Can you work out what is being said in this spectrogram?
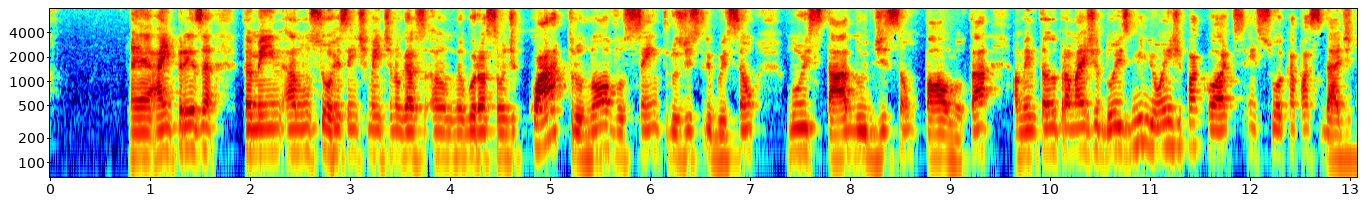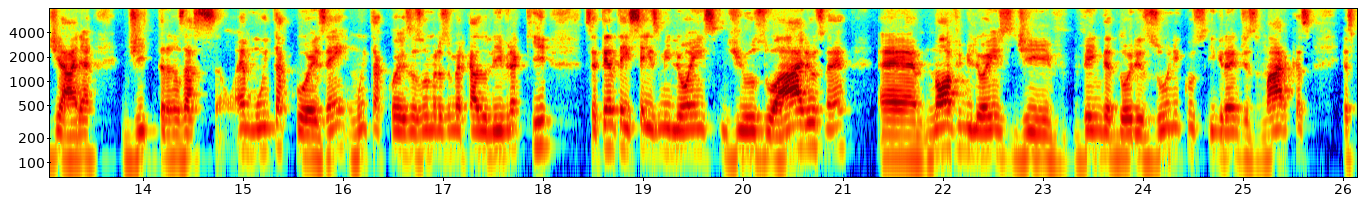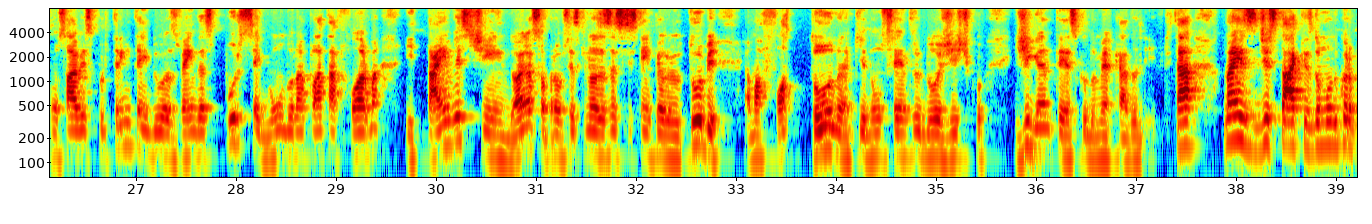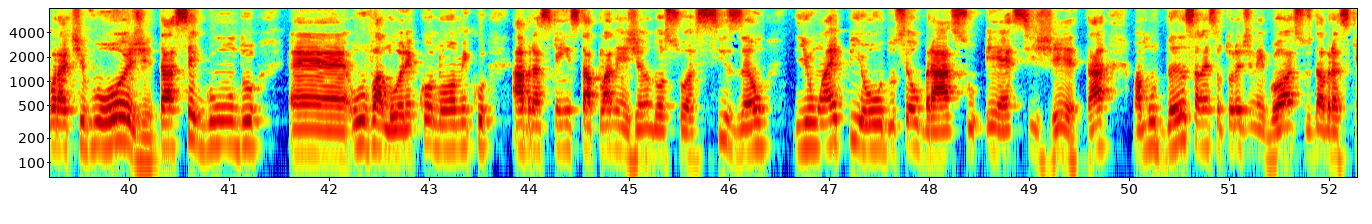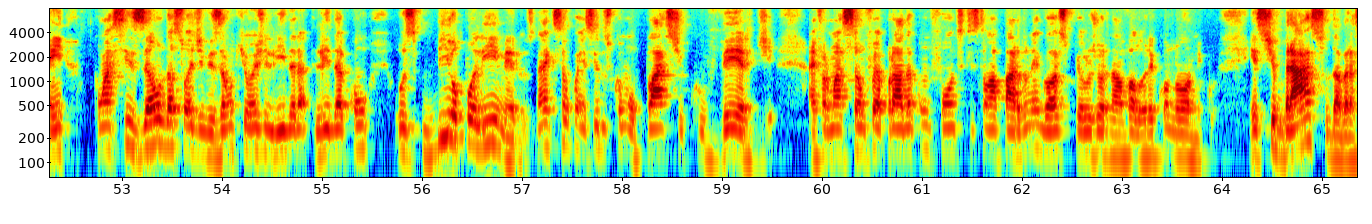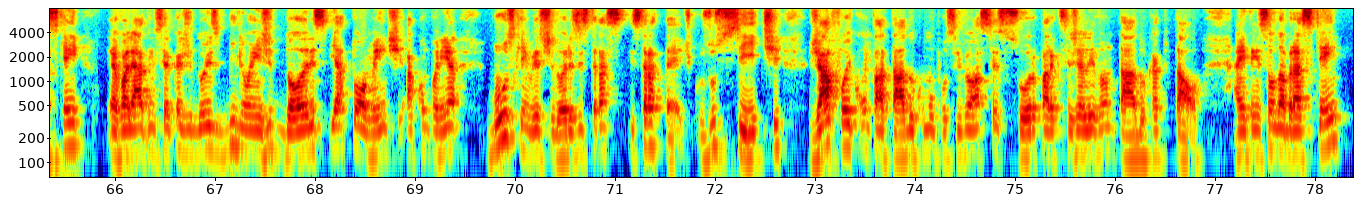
É, a empresa também anunciou recentemente a inauguração de quatro novos centros de distribuição no estado de São Paulo, tá? Aumentando para mais de 2 milhões de pacotes em sua capacidade diária de transação. É muita coisa, hein? Muita coisa. Os números do Mercado Livre aqui: 76 milhões de usuários, né? É, 9 milhões de vendedores únicos e grandes marcas, responsáveis por 32 vendas por segundo na plataforma e está investindo. Olha só, para vocês que nos assistem pelo YouTube, é uma fotona aqui de um centro logístico gigantesco do Mercado Livre, tá? Mas destaques do mundo corporativo hoje, tá? Segundo é, o valor econômico, a Braskem está planejando a sua cisão e um IPO do seu braço ESG, tá? Uma mudança na estrutura de negócios da Braskem com a cisão da sua divisão que hoje lida, lida com os biopolímeros, né, que são conhecidos como plástico verde. A informação foi apurada com fontes que estão a par do negócio pelo jornal Valor Econômico. Este braço da Braskem é avaliado em cerca de 2 bilhões de dólares e atualmente a companhia busca investidores estra estratégicos. O CIT já foi contatado como possível assessor para que seja levantado o capital. A intenção da Braskem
